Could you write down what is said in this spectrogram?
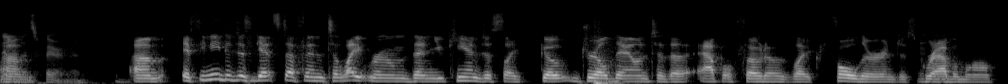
No, um, that's fair, man. Um, if you need to just get stuff into Lightroom, then you can just like go drill down to the Apple Photos like folder and just grab Mhm. them all.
